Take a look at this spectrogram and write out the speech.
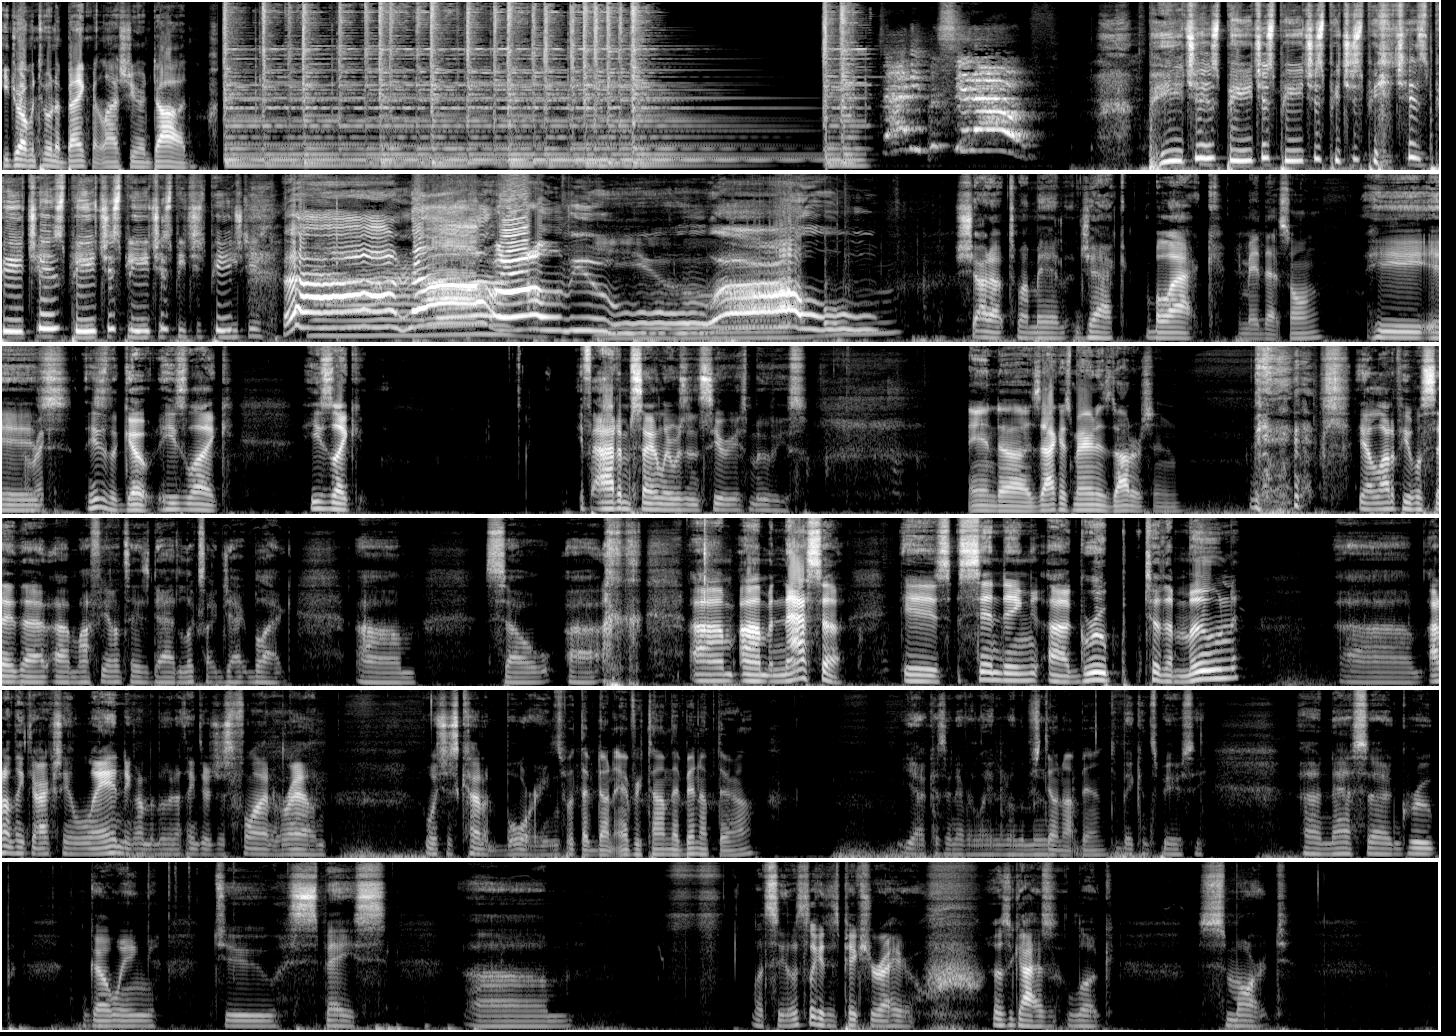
He drove into an embankment last year and died. Peaches, peaches, peaches, peaches, peaches, peaches, peaches, peaches, peaches, peaches. Peaches. I love you. Whoa. Shout out to my man Jack Black. He made that song. He is he's the goat. He's like he's like if Adam Sandler was in serious movies. And uh, Zach is marrying his daughter soon. Yeah, a lot of people say that uh, my fiance's dad looks like Jack Black. Um, so, uh, um, um, NASA is sending a group to the moon. Um, I don't think they're actually landing on the moon. I think they're just flying around, which is kind of boring. That's what they've done every time they've been up there, huh? Yeah, because they never landed on the moon. Still not been. It's a big conspiracy. Uh, NASA group going to space. Um, let's see. Let's look at this picture right here. Those guys look smart.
